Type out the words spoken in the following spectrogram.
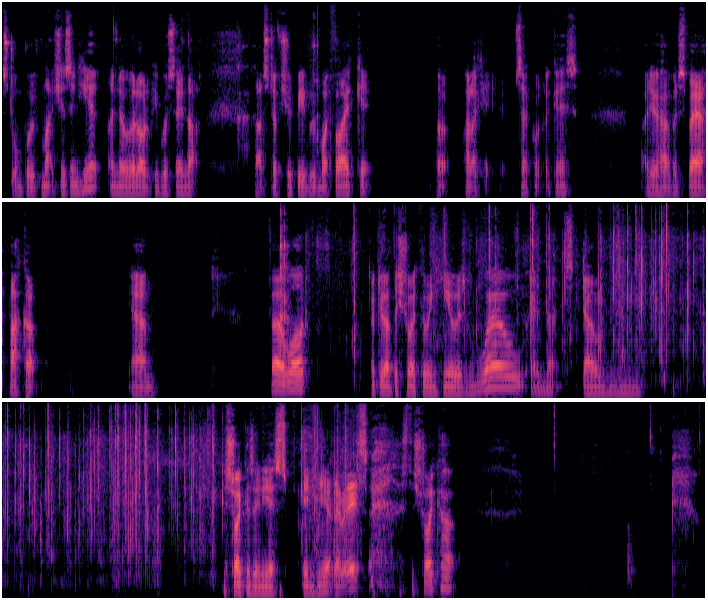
stormproof matches in here. I know a lot of people are saying that that stuff should be with my fire kit, but I like it separate, I guess. I do have a spare backup um, ferro rod. I do have the striker in here as well, and that's down. The striker's in yes, in here. There it is. That's the striker. I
